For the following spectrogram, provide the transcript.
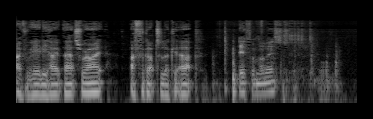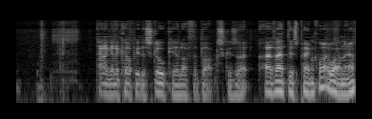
I really hope that's right. I forgot to look it up, if I'm honest. And I'm going to copy the Schuylkill off the box because I've had this pen quite a while now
